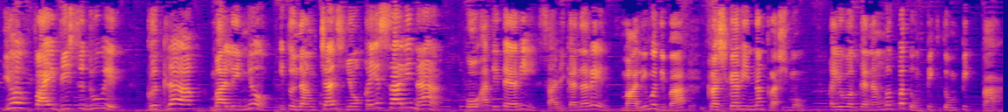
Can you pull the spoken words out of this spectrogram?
You have 5 days to do it. Good luck! Mali nyo, ito na ang chance nyo, kaya sali na! O Ate Terry, sali ka na rin. Mali mo, di ba? Crush ka rin ng crush mo. Kaya huwag ka nang magpatumpik-tumpik pa.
